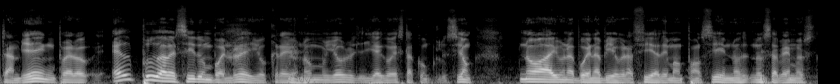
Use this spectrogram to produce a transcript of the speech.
también, pero él pudo haber sido un buen rey, yo creo. ¿no? Yo llego a esta conclusión no hay una buena biografía de Montpensier, no, no sabemos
